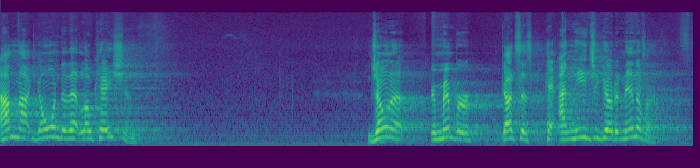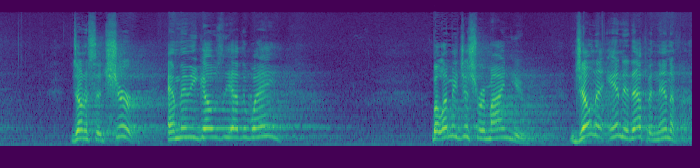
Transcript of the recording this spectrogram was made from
I'm not going to that location. Jonah, remember, God says, Hey, I need you to go to Nineveh. Jonah said, Sure. And then he goes the other way. But let me just remind you Jonah ended up in Nineveh.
